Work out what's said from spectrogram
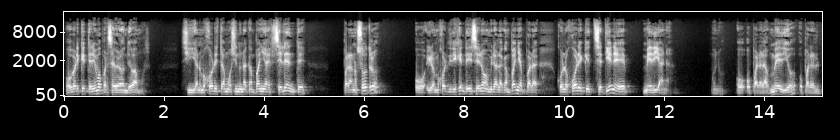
o ver qué tenemos para saber a dónde vamos. Si a lo mejor estamos haciendo una campaña excelente, para nosotros, o, y a lo mejor el dirigente dice, no, mira, la campaña para con los jugadores que se tiene es mediana. Bueno, o, para los medios, o para, el,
